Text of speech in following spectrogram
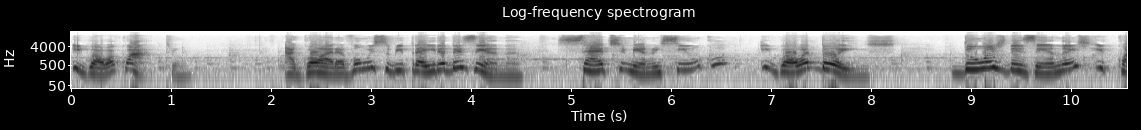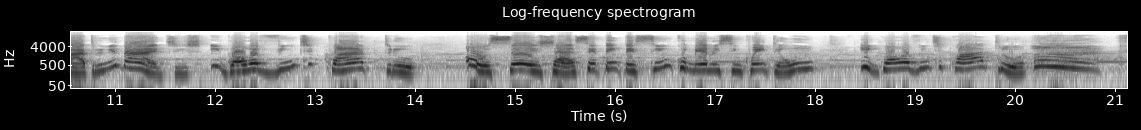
igual a 4. Agora vamos subtrair a dezena. 7 menos 5 igual a 2. Duas dezenas e quatro unidades igual a 24. Ou seja, 75 menos 51 igual a 24.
